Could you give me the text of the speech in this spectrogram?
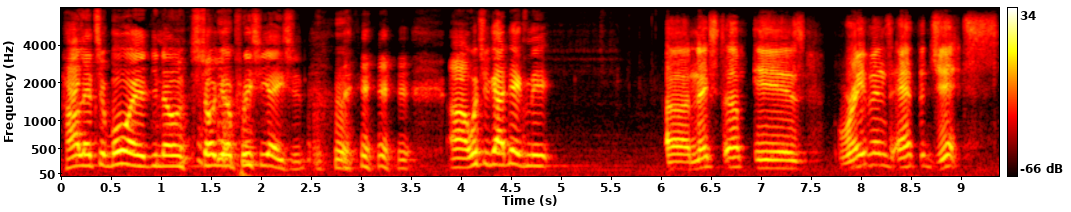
holler at your boy, you know, show your appreciation. uh, what you got next, Nick? Uh, next up is Ravens at the Jets.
